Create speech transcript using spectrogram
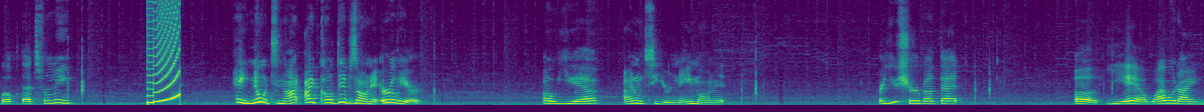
Well, that's for me. Hey, no it's not. I called dibs on it earlier. Oh yeah? I don't see your name on it. Are you sure about that? Uh, yeah, why would I...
